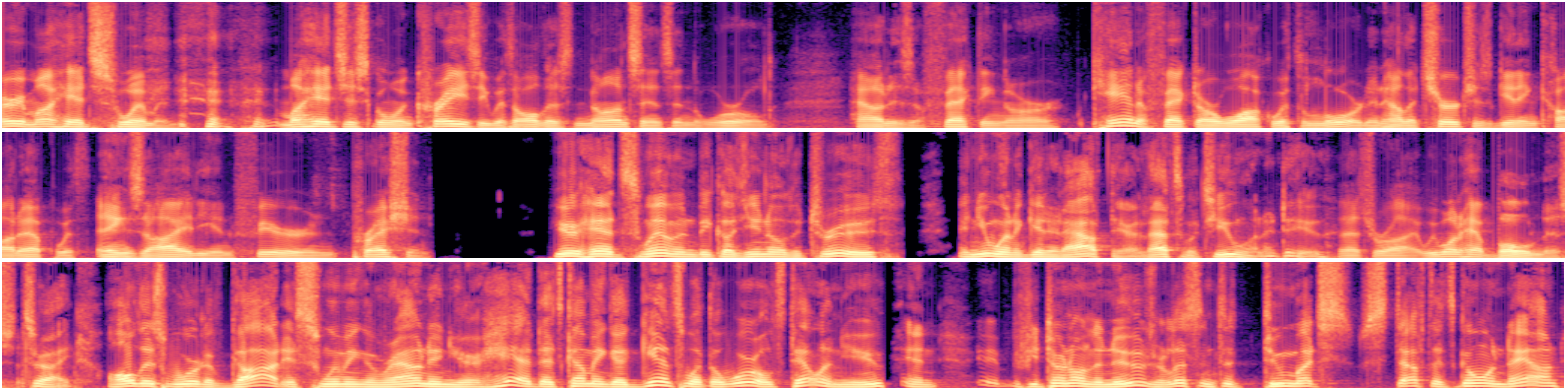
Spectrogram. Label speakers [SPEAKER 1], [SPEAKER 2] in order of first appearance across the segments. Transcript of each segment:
[SPEAKER 1] Terry, my head's swimming. my head's just going crazy with all this nonsense in the world, how it is affecting our can affect our walk with the Lord and how the church is getting caught up with anxiety and fear and depression.
[SPEAKER 2] Your head's swimming because you know the truth and you want to get it out there. That's what you want to do.
[SPEAKER 1] That's right. We want to have boldness.
[SPEAKER 2] That's right. All this word of God is swimming around in your head that's coming against what the world's telling you. And if you turn on the news or listen to too much stuff that's going down,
